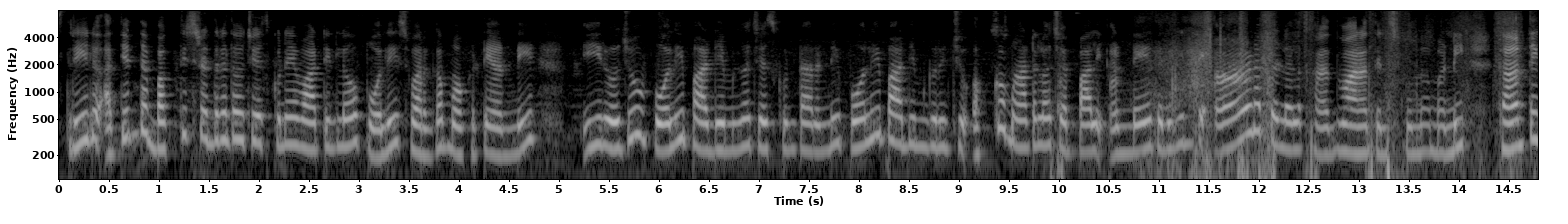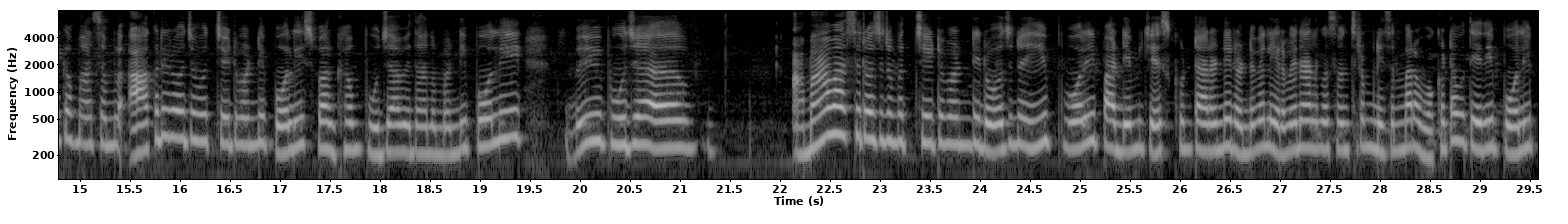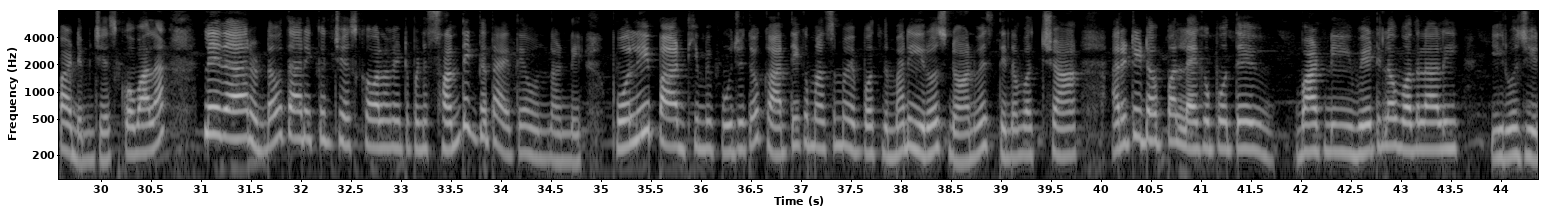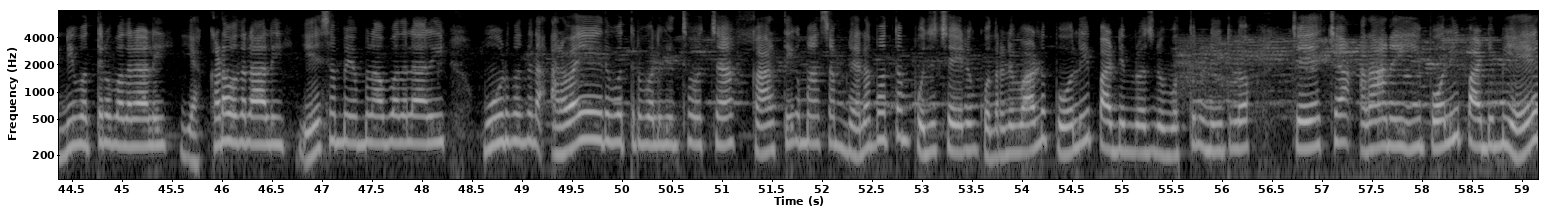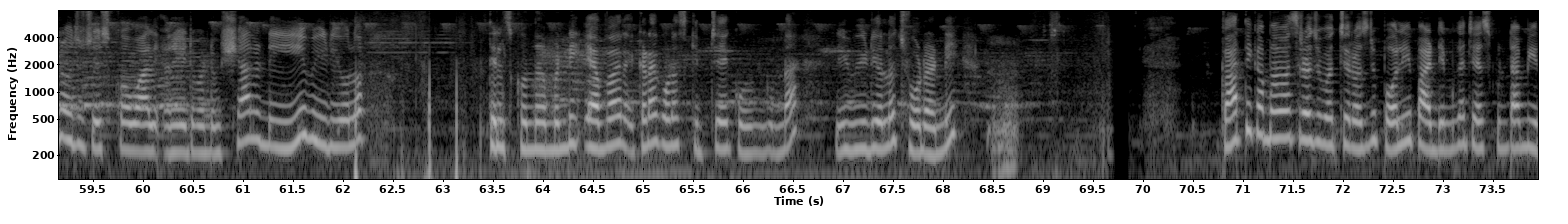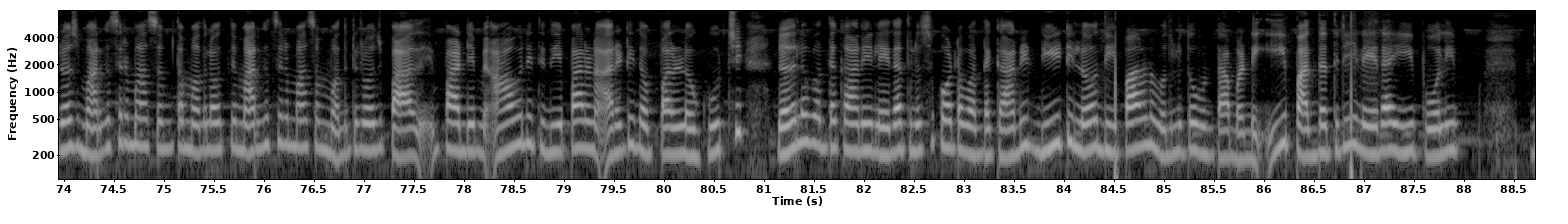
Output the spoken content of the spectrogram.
స్త్రీలు అత్యంత భక్తి శ్రద్ధలతో చేసుకునే వాటిల్లో పోలీస్ వర్గం ఒకటి అండి. ఈరోజు పోలీ పాడ్యంగా చేసుకుంటారండి. పోలీ పాడ్యం గురించి ఒక్క మాటలో చెప్పాలి అంటే తెలుగింటి ఆడపిల్లల కథ ద్వారా తెలుసుకుందామండి. కార్తీక మాసంలో ఆఖరి రోజు వచ్చేటువంటి పోలీస్ వర్గం పూజా విధానం అండి. పోలీ పూజ అమావాస్య రోజున వచ్చేటువంటి రోజున ఈ పోలీ పాడ్యం చేసుకుంటారండి. రెండు వేల ఇరవై నాలుగో సంవత్సరం డిసెంబర్ ఒకటవ తేదీ పోలీ పాడ్యం చేసుకోవాలా? లేదా రెండవ తారీఖున చేసుకోవాలనేటువంటి సందిగ్ధత అయితే ఉందండి. పోలీ పాడ్యమి పూజతో కార్తీక మాసం అయిపోతుంది. మరి ఈరోజు నాన్ వెజ్ తినవచ్చా? అరటి డొప్పలు లేకపోతే వాటిని వేటిలో వదలాలి? ఈరోజు ఎన్ని ఒత్తులు వదలాలి? ఎక్కడ వదలాలి? ఏ సమయంలో వదలాలి? మూడు వందల అరవై ఐదు ఒత్తులు వెలిగించవచ్చా కార్తీక మాసం నెల మొత్తం పూజ చేయడం కుదరని వాళ్ళు పోలీ పాడ్యం రోజున ఒత్తులు నీటిలో చేయొచ్చా? అలానే ఈ పోలీ పాడ్యం ఏ రోజు చేసుకోవాలి అనేటువంటి విషయాలన్నీ ఈ వీడియోలో తెలుసుకుందామండి. ఎవరు ఎక్కడ కూడా స్కిప్ చేయకుండా ఈ వీడియోలో చూడండి. కార్తీక అమావాస్య రోజు వచ్చే రోజును పోలీ పాడ్యంగా చేసుకుంటాం. ఈరోజు మార్గశిర మాసంతో మొదలవుతుంది. మార్గశిర మాసం మొదటి రోజు పా పాడ్యం ఆవునితి దీపాలను అరటి దొప్పాలలో కూర్చి నదుల వద్ద కానీ లేదా తులసికోట వద్ద కానీ నీటిలో దీపాలను వదులుతూ ఉంటామండి. ఈ పద్ధతిని లేదా ఈ పోలీ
